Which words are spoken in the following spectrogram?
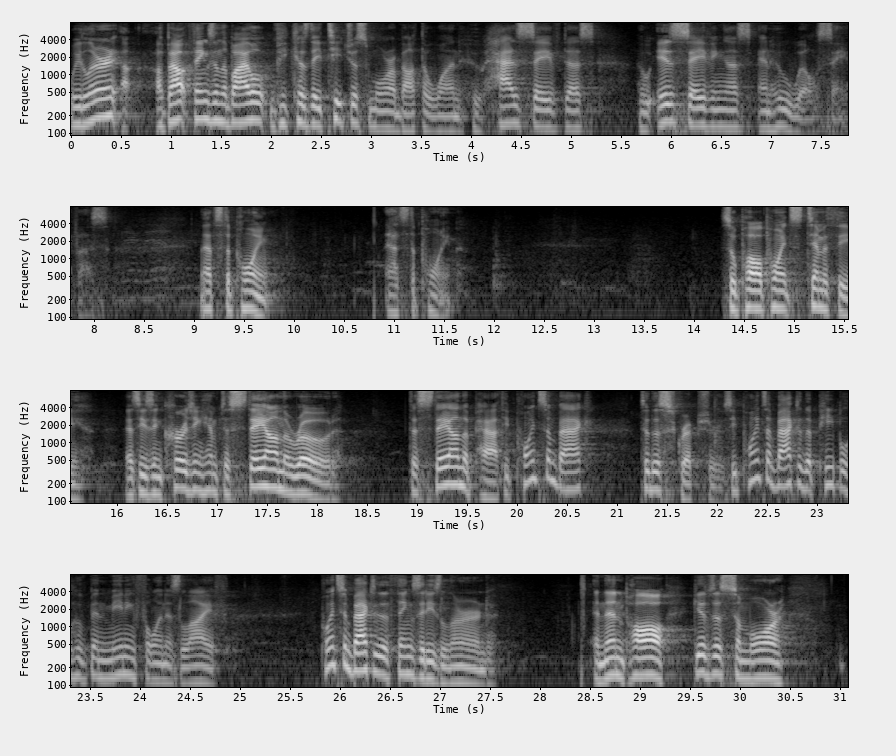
We learn about things in the Bible because they teach us more about the one who has saved us, who is saving us, and who will save us. That's the point. That's the point. So Paul points Timothy as he's encouraging him to stay on the road, to stay on the path. He points him back to the scriptures. He points him back to the people who've been meaningful in his life. Points him back to the things that he's learned. And then Paul gives us some more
